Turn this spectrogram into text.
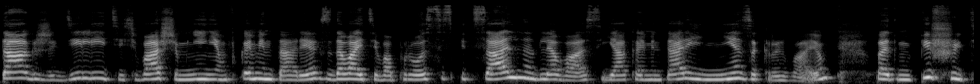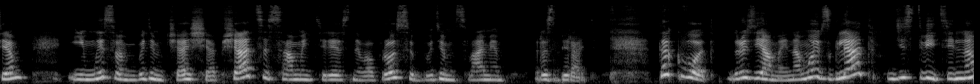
Также делитесь вашим мнением в комментариях, задавайте вопросы специально для вас. Я комментарии не закрываю, поэтому пишите, и мы с вами будем чаще общаться. Самые интересные вопросы будем с вами разбирать. Так вот, друзья мои, на мой взгляд, действительно,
